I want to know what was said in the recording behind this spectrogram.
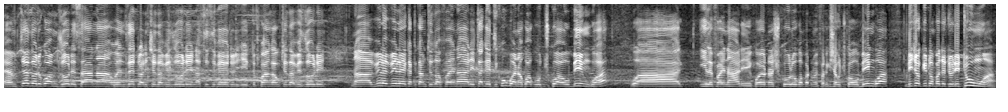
E, mchezo ulikuwa mzuri sana, wenzetu walicheza vizuri na sisi vile tulijipanga kucheza vizuri, na vile vile katika mchezo wa fainali target kubwa inakuwa kuchukua ubingwa wa ile fainali. Kwa hiyo tunashukuru kwamba tumefanikisha kuchukua ubingwa, ndicho kitu ambacho tulitumwa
